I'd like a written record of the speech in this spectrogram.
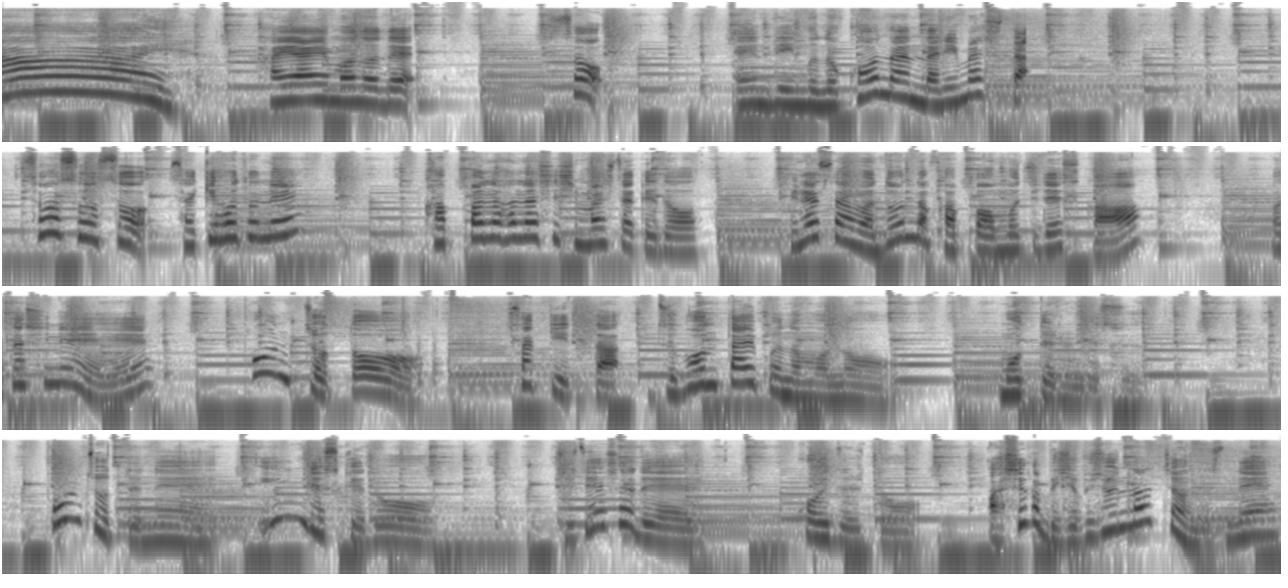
はい。早いもので。そう。エンディングのコーナーになりました。そうそうそう。先ほどねカッパの話しましたけど皆さんはどんなカッパをお持ちですか？私ねポンチョとさっき言ったズボンタイプのものを持ってるんです。ポンチョってねいいんですけど自転車で漕いでると足がびしょびしょになっちゃうんですね。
